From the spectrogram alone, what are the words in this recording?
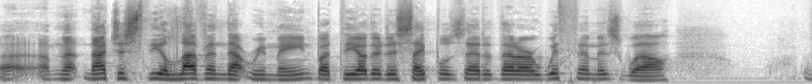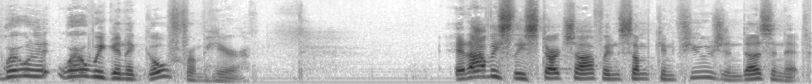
uh, not, not just the 11 that remain, but the other disciples that, that are with them as well. Where, where are we going to go from here? It obviously starts off in some confusion, doesn't it?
